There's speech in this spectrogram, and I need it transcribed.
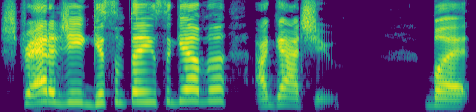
strategy, get some things together, I got you. But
